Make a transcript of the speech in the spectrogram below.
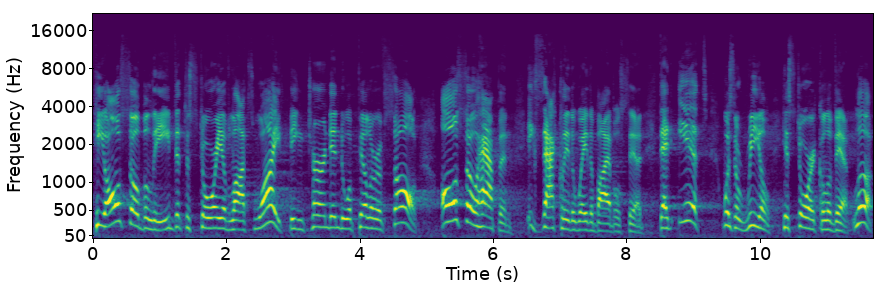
he also believed that the story of Lot's wife being turned into a pillar of salt also happened exactly the way the Bible said, that it was a real historical event. Look,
